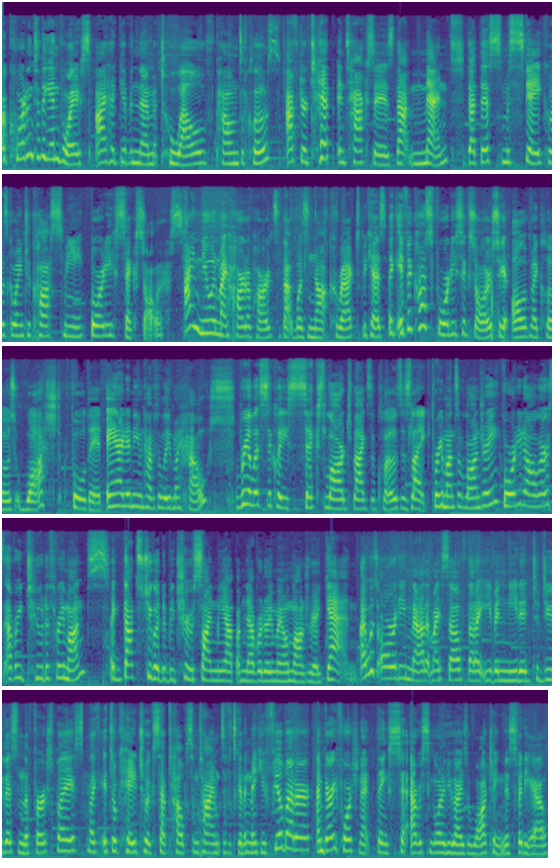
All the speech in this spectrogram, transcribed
According to the invoice, I had given them 12 pounds of clothes. After tip and taxes, that meant that this mistake was going to cost me $46. I knew in my heart of hearts that, that was not correct because like if it cost $46 to get all of my clothes washed, folded, and I didn't even have to leave my house, realistically six large bags of clothes is like three months of laundry. $40 every two to three months. Like that's too good to be true. Sign me up. I'm never doing my own laundry again. I was already mad at myself that I even needed to do this in the first place. Like it's okay to accept help sometimes if it's gonna make you feel better. I'm very fortunate thanks to every single one of you guys watching this video.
